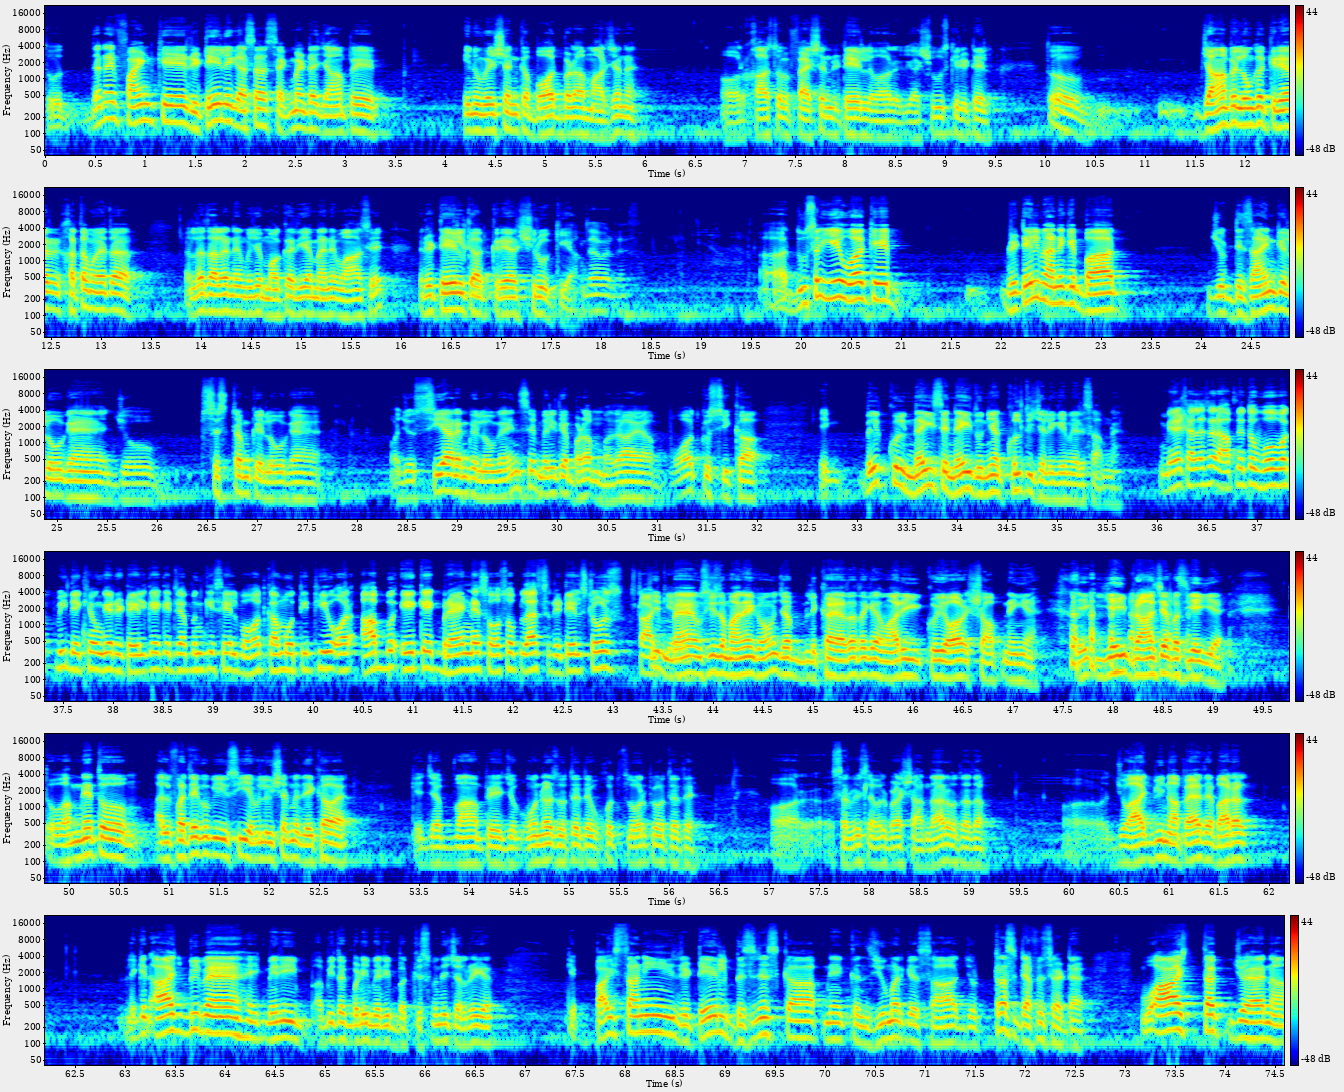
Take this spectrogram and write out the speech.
तो देन आई फाइंड के रिटेल एक ऐसा सेगमेंट है जहाँ पे इनोवेशन का बहुत बड़ा मार्जिन है और ख़ास तौर पर फ़ैशन रिटेल और या शूज़ की रिटेल तो जहाँ पे लोगों का करियर ख़त्म हुआ था अल्लाह ताला ने मुझे मौका दिया मैंने वहाँ से रिटेल का करियर शुरू किया। ज़बरदस्त। दूसरा ये हुआ कि रिटेल में आने के बाद जो डिज़ाइन के लोग हैं जो सिस्टम के लोग हैं और जो सीआरएम के लोग हैं इनसे मिलके बड़ा मज़ा आया बहुत कुछ सीखा। एक बिल्कुल नई से नई दुनिया खुलती चली गई मेरे सामने। मेरे ख्याल है सर आपने तो वो वक्त भी देखे होंगे रिटेल के कि जब उनकी सेल बहुत कम होती थी और अब एक एक ब्रांड ने सौ सौ प्लस रिटेल स्टोर्स स्टार्ट किए मैं उसी ज़माने का हूँ जब लिखा जाता था कि हमारी कोई और शॉप नहीं है। एक यही ब्रांच है बस यही है। तो हमने तो अलफतेह को भी इसी एवोल्यूशन में देखा हुआ है कि जब वहाँ पे जो ओनर्स होते थे, वो खुद फ्लोर पे होते थे और सर्विस लेवल बड़ा शानदार होता था जो आज भी नापैद है बहरहाल। लेकिन आज भी मैं, एक मेरी, अभी तक बड़ी मेरी बदकिस्मती चल रही है कि पाकिस्तानी रिटेल बिज़नेस का अपने कंज्यूमर के साथ जो ट्रस्ट डेफिसिट है, वो आज तक जो है ना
